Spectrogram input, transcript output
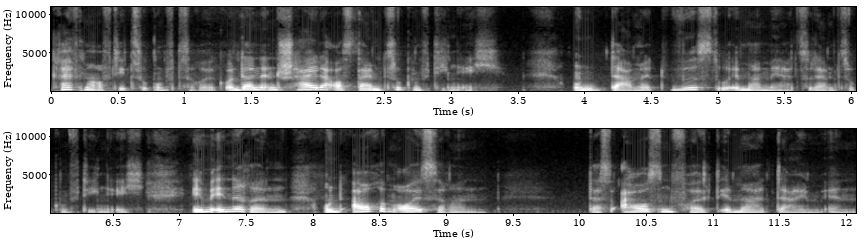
Greif mal auf die Zukunft zurück und dann entscheide aus deinem zukünftigen Ich. Und damit wirst du immer mehr zu deinem zukünftigen Ich. Im Inneren und auch im Äußeren. Das Außen folgt immer deinem Innen.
